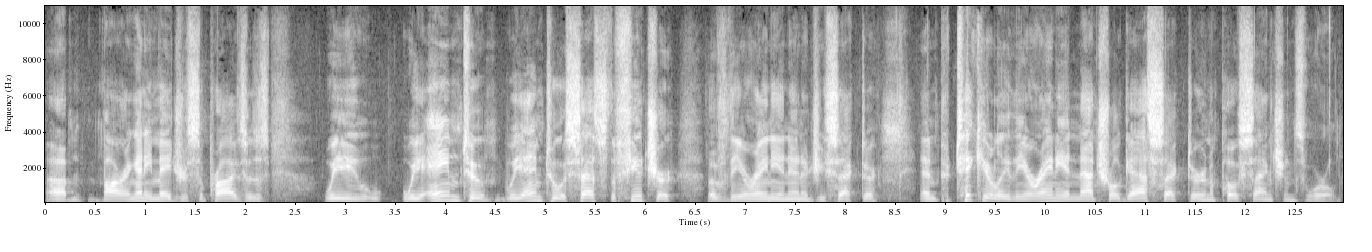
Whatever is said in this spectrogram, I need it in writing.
um, barring any major surprises, we we aim to we aim to assess the future of the Iranian energy sector, and particularly the Iranian natural gas sector in a post-sanctions world.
